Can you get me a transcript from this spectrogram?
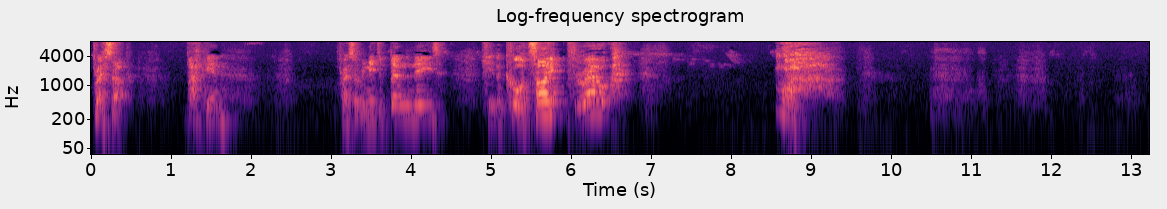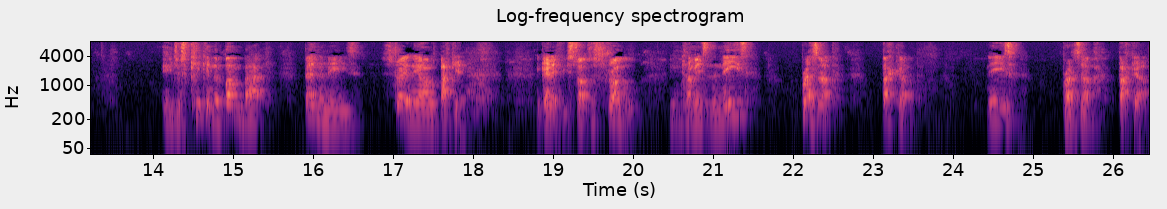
Press up, back in, press up. We need to bend the knees, keep the core tight throughout. You're just kicking the bum back, bend the knees, straighten the arms back in. Again, if you start to struggle, you can come into the knees, press up, back up. Knees, press up, back up.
